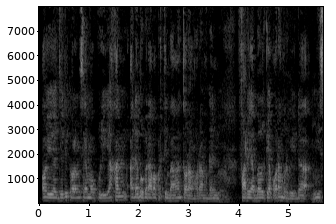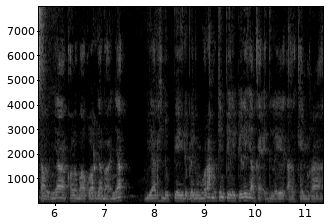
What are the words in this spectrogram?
Oh iya, jadi kalau misalnya mau kuliah kan ada beberapa pertimbangan tuh orang-orang dan variabel tiap orang berbeda. Misalnya kalau bawa keluarga banyak, biar hidup biaya hidup lebih murah, mungkin pilih-pilih yang kayak Adelaide atau Canberra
